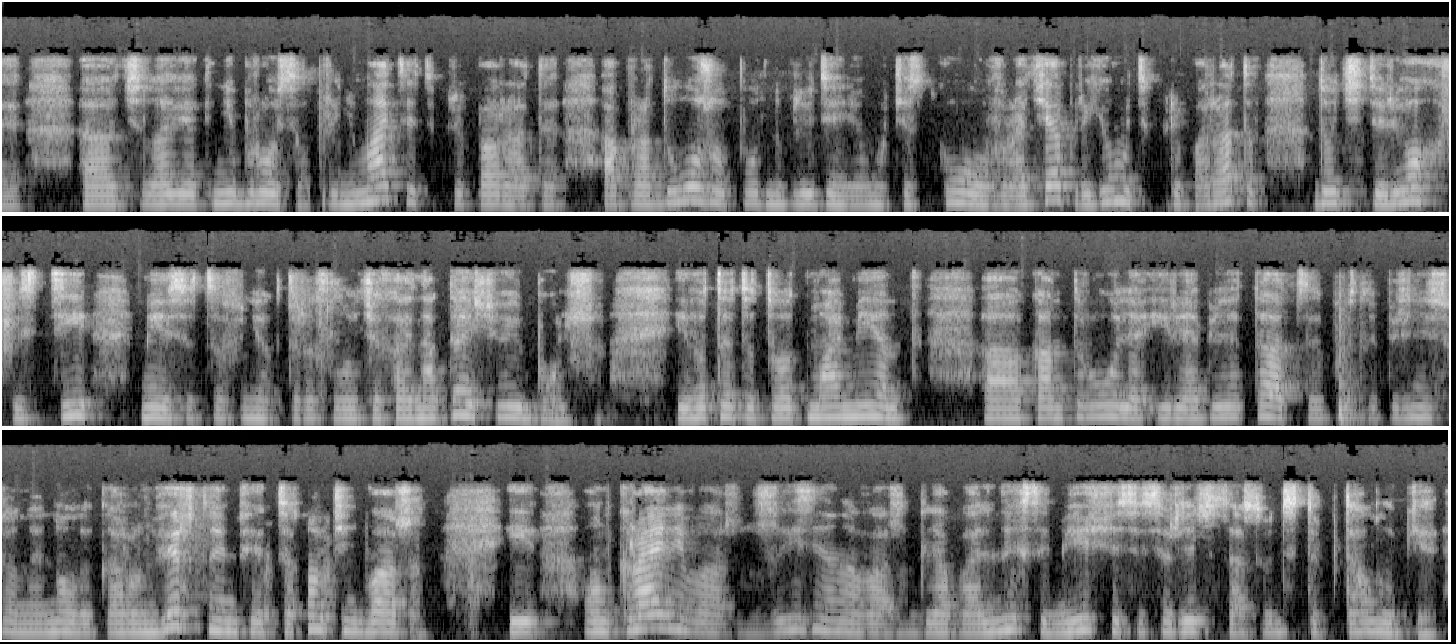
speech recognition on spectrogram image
Э, человек не бросил принимать эти препараты, а продолжил под наблюдением участкового врача прием этих препаратов до 4-6 месяцев в некоторых случаях, а иногда еще и больше. И вот этот вот момент э, контроля и реабилитации после перенесенной новой коронавирусной инфекции, он очень важен. И он крайне важен, жизненно важен для больных с имеющейся сердечно-сосудистой патологией.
